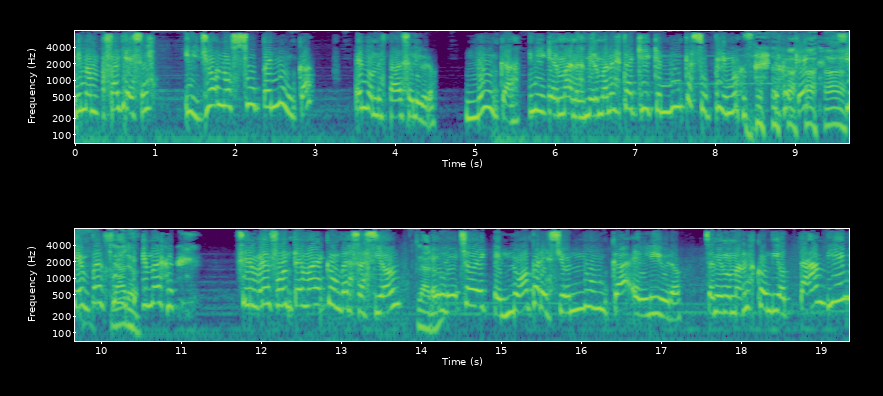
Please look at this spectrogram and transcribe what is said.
Mi mamá fallece y yo no supe nunca en dónde estaba ese libro. Nunca. Ni mi hermana, mi hermana está aquí que nunca supimos. ¿ok? Siempre fue Claro. un tema, siempre fue un tema de conversación. Claro. El hecho de que no apareció nunca el libro. O sea, mi mamá lo escondió tan bien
